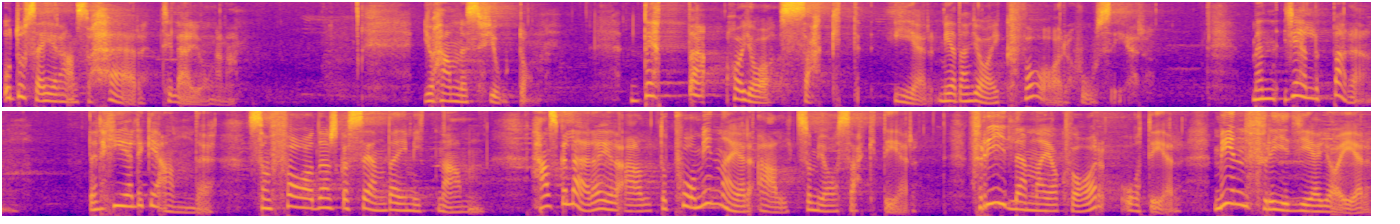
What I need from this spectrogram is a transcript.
Och då säger han så här till lärjungarna. Johannes 14. Detta har jag sagt er medan jag är kvar hos er. Men hjälparen, den helige ande som Fadern ska sända i mitt namn, han ska lära er allt och påminna er allt som jag har sagt er. Frid lämnar jag kvar åt er, min frid ger jag er.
